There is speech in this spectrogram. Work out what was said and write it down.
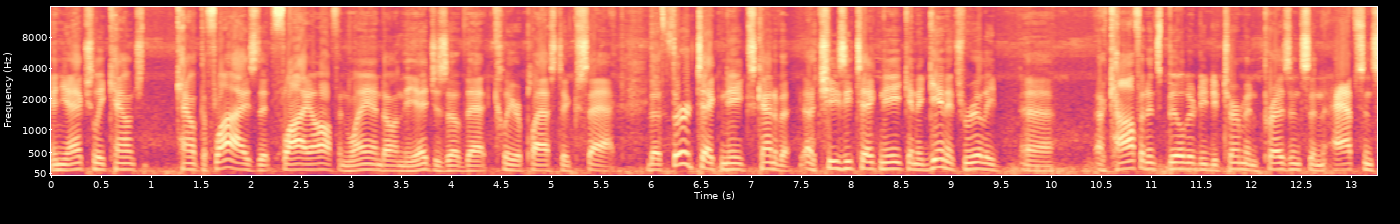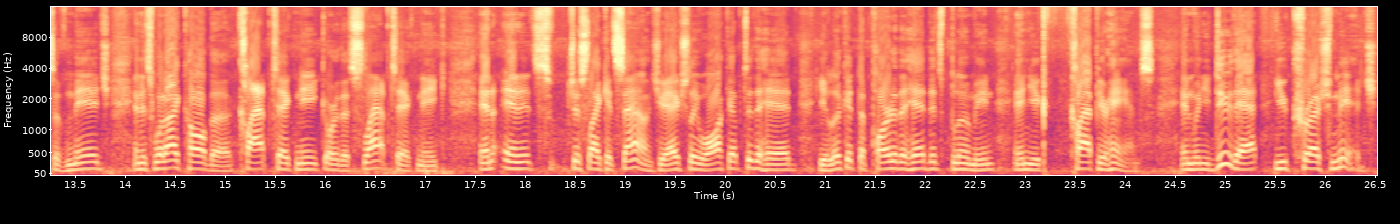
and you actually count count the flies that fly off and land on the edges of that clear plastic sack. The third technique is kind of a, a cheesy technique, and again, it's really uh, a confidence builder to determine presence and absence of midge. And it's what I call the clap technique or the slap technique. And, and it's just like it sounds. You actually walk up to the head, you look at the part of the head that's blooming, and you clap your hands. And when you do that, you crush midge,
